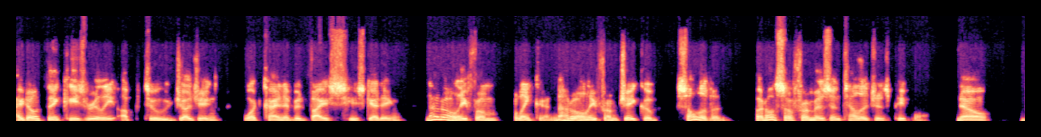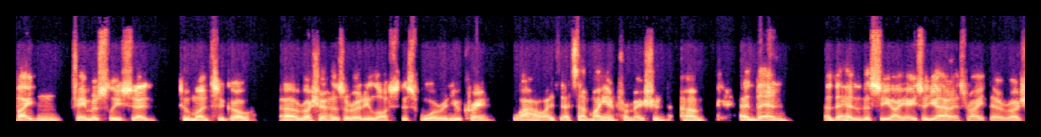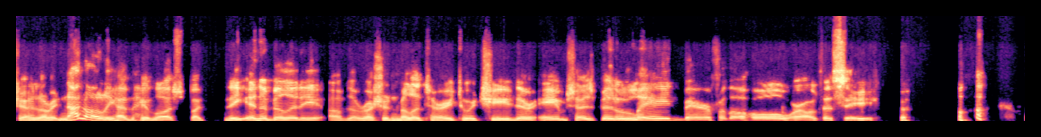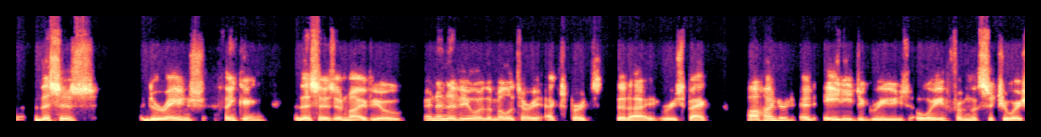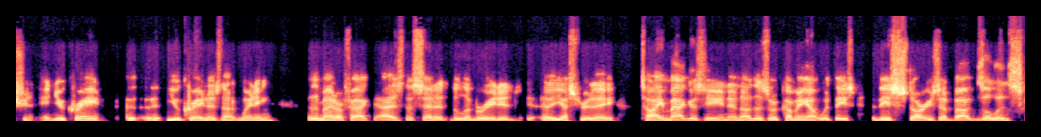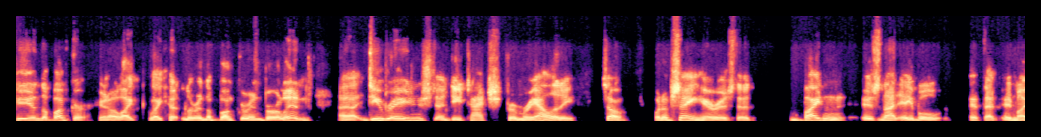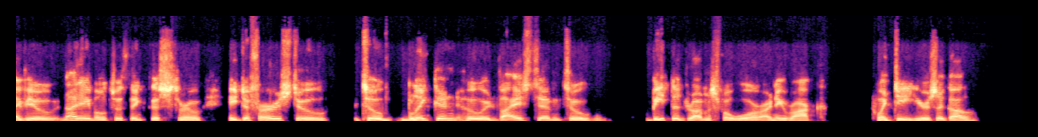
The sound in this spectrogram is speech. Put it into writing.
I don't think he's really up to judging what kind of advice he's getting, not only from Blinken, not only from Jacob Sullivan, but also from his intelligence people. Now, Biden famously said two months ago uh, Russia has already lost this war in Ukraine. Wow, I, that's not my information. Um, and then uh, the head of the CIA said, "Yeah, that's right. That Russia has already not only have they lost, but the inability of the Russian military to achieve their aims has been laid bare for the whole world to see. this is deranged thinking. This is, in my view, and in the view of the military experts that I respect, 180 degrees away from the situation in Ukraine. Uh, uh Ukraine is not winning. As a matter of fact, as the Senate deliberated uh, yesterday, Time magazine and others were coming out with these these stories about Zelensky in the bunker, you know, like like Hitler in the bunker in Berlin, uh, deranged and detached from reality. So, what I'm saying here is that Biden is not able, at that, in my view, not able to think this through. He defers to to Blinken, who advised him to beat the drums for war in Iraq 20 years ago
